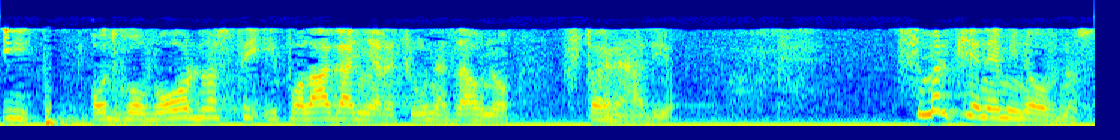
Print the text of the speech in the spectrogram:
i odgovornosti i polaganja računa za ono što je radio smrt je neminovnost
